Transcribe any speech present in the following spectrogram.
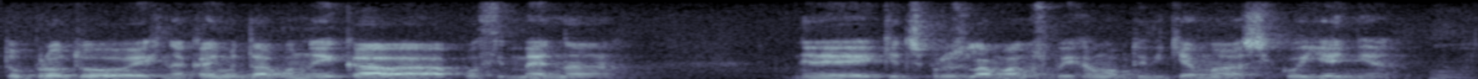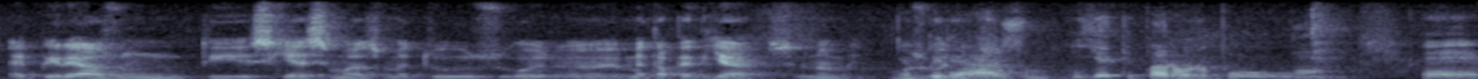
Το πρώτο έχει να κάνει με τα γονεϊκά αποθυμένα ε, και τις προσλαμβάνους που είχαμε από τη δικιά μας οικογένεια. Mm. Επηρεάζουν τη σχέση μας με, τους, ε, με τα παιδιά, συγγνώμη. Επηρεάζουν, γιατί παρόλο που ε,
